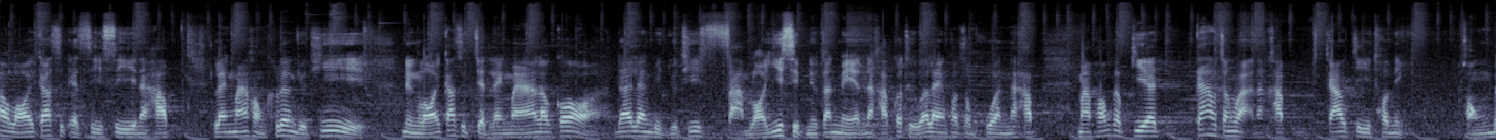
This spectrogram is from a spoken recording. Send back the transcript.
1,991 ซีซีนะครับ แรงม้าของเครื่องอยู่ที่ 197 แรงม้า แล้วก็ได้แรงบิดอยู่ที่ 320 นิวตันเมตรนะครับ ก็ถือว่าแรงพอสมควรนะครับ มาพร้อมกับเกียร์ 9 จังหวะนะครับ 9G Tonic ของเบ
